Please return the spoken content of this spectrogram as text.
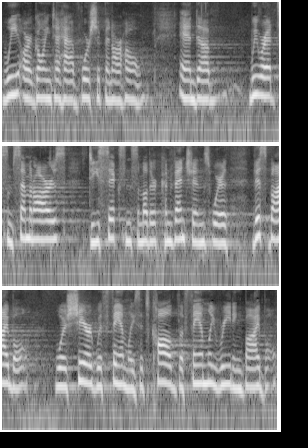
We are going to have worship in our home. And um, we were at some seminars, D6, and some other conventions where this Bible was shared with families. It's called the Family Reading Bible.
